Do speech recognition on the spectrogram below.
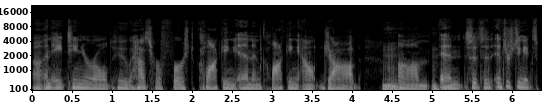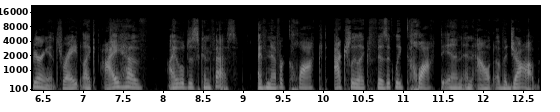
uh, an 18 year old who has her first clocking in and clocking out job, um, and so it's an interesting experience, right? Like I have, I will just confess, I've never clocked actually like physically clocked in and out of a job.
